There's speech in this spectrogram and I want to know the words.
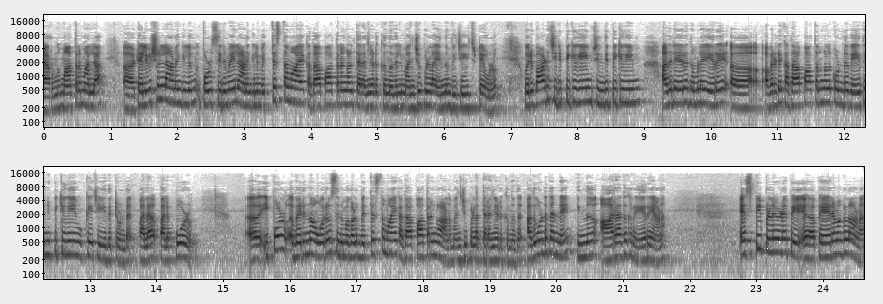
ആയിരുന്നു മാത്രമല്ല ടെലിവിഷനിലാണെങ്കിലും ഇപ്പോൾ സിനിമയിലാണെങ്കിലും വ്യത്യസ്തമായ കഥാപാത്രങ്ങൾ തിരഞ്ഞെടുക്കുന്നതിൽ മഞ്ജു പിള്ള എന്നും വിജയിച്ചിട്ടേ ഉള്ളൂ. ഒരുപാട് ചിരിപ്പിക്കുകയും ചിന്തിപ്പിക്കുകയും അതിലേറെ നമ്മളെ ഏറെ അവരുടെ കഥാപാത്രങ്ങൾ കൊണ്ട് വേദനിപ്പിക്കുകയും ഒക്കെ ചെയ്തിട്ടുണ്ട്. പല പലപ്പോഴും. ഇപ്പോൾ വരുന്ന ഓരോ സിനിമകളും വ്യത്യസ്തമായ കഥാപാത്രങ്ങളാണ് മഞ്ജുപിള്ള തിരഞ്ഞെടുക്കുന്നത്. അതുകൊണ്ട് തന്നെ ഇന്ന് ആരാധകർ ഏറെയാണ് എസ് പി പിള്ളയുടെ പേരമകളാണ്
